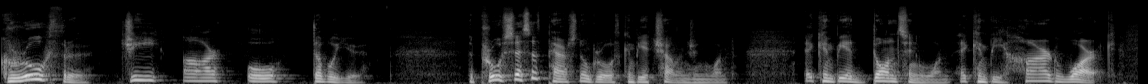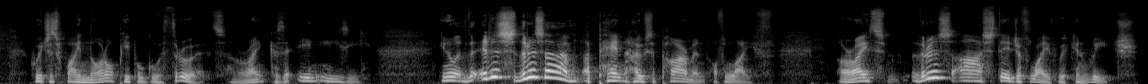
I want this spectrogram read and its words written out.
grow through. G R O W. The process of personal growth can be a challenging one. It can be a daunting one. It can be hard work, which is why not all people go through it, all right? Because it ain't easy. You know, it is, there is a, a penthouse apartment of life, all right? There is a stage of life we can reach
